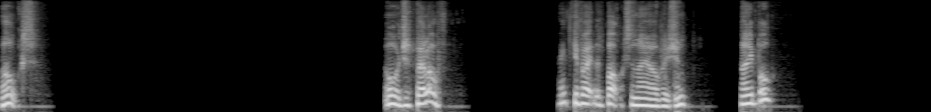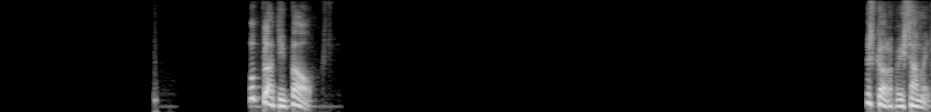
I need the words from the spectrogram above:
Box. Oh, it just fell off. Activate the box in AR vision. Label. What oh, bloody box? There's got to be something.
